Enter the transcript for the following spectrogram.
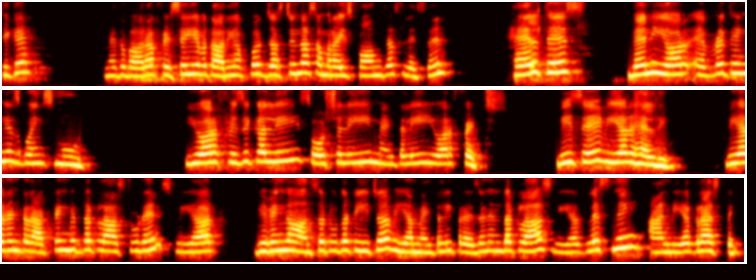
ठीक है? मैं दोबारा फिर से ये बता रही हूँ आपको just in the summarize form just listen health is when your everything is going smooth you are physically, socially, mentally, you are fit. We say we are healthy. We are interacting with the class students. We are giving the answer to the teacher. We are mentally present in the class. We are listening and we are grasping.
